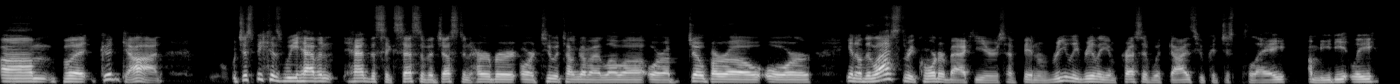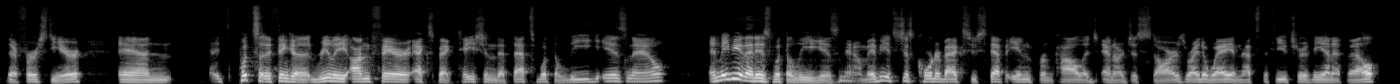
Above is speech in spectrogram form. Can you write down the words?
Um, but good God, just because we haven't had the success of a Justin Herbert or Tua Tagovailoa or a Joe Burrow or you know the last three quarterback years have been really really impressive with guys who could just play immediately their first year. And it puts i think a really unfair expectation that that's what the league is now. And maybe that is what the league is now. Maybe it's just quarterbacks who step in from college and are just stars right away, and that's the future of the NFL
